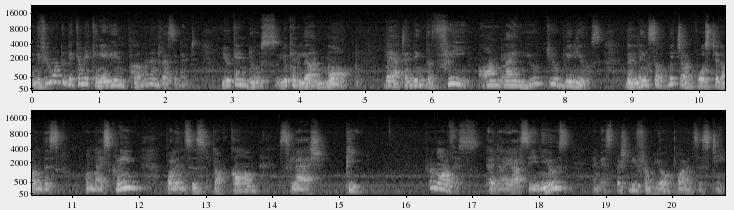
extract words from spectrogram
And if you want to become a Canadian permanent resident, you can do you can learn more by attending the free online YouTube videos the links of which are posted on this on my screen polinsys.com slash p. From all of us at IRC News and especially from your Polinsys team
